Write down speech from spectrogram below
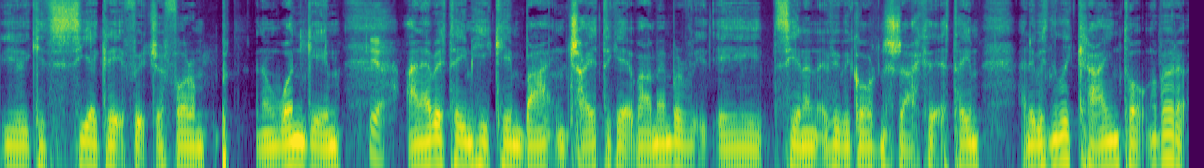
you could see a great future for him. And in one game, Yeah. and every time he came back and tried to get, I remember uh, seeing an interview with Gordon Strachan at the time, and he was nearly crying talking about it,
